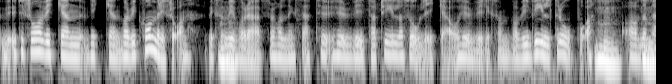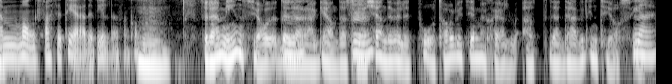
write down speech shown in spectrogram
utifrån vilken, vilken, var vi kommer ifrån liksom Mm. i våra förhållningssätt, hur, hur vi tar till oss olika och hur vi liksom, vad vi vill tro på av den här mångfacetterade bilden som kommer. Mm. Det där minns jag, det Mm. där agendat, för jag kände väldigt påtagligt i mig själv att det där vill inte jag se. Nej,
